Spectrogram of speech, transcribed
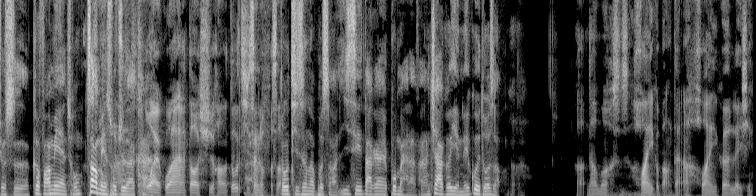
就是各方面从账面数据来看，外观到续航都提升了不少，都提升了不少。E C 大概不买了，反正价格也没贵多少。好，那我们换一个榜单啊，换一个类型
